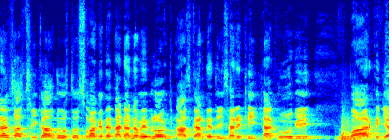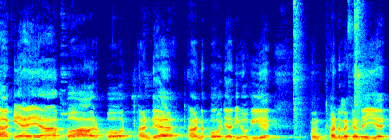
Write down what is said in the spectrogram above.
ਸਾਰਿਆਂ ਨੂੰ ਸਤਿ ਸ੍ਰੀ ਅਕਾਲ ਦੋਸਤੋ, ਸਵਾਗਤ ਹੈ ਤੁਹਾਡਾ ਨਵੇਂ ਬਲੌਗ 'ਚ। ਆਸ ਕਰਦੇ ਹਾਂ ਤੁਸੀਂ ਸਾਰੇ ਠੀਕ ਠਾਕ ਹੋਵੋਗੇ। ਪਾਰਕ ਜਾ ਕੇ ਆਏ ਆ। ਬਾਹਰ ਬਹੁਤ ਠੰਡ ਆ। ਠੰਡ ਬਹੁਤ ਜ਼ਿਆਦੀ ਹੋ ਗਈ ਹੈ ਹੁਣ ਠੰਡ ਲੱਗਣ ਰਹੀ ਹੈ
